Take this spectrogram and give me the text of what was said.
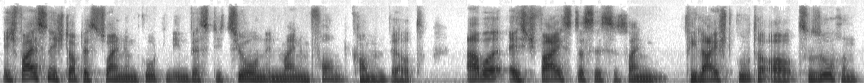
Ich weiß nicht, ob es zu einem guten Investition in meinem Fonds kommen wird, aber ich weiß, dass es ein vielleicht guter Ort zu suchen.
